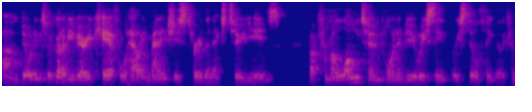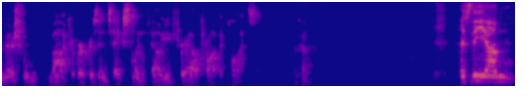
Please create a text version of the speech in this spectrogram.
um, buildings. We've got to be very careful how we manage this through the next two years. but from a long-term point of view, we think we still think that the commercial market represents excellent value for our private clients. Okay. As the um,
